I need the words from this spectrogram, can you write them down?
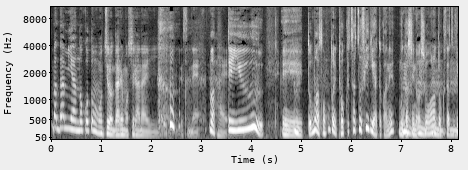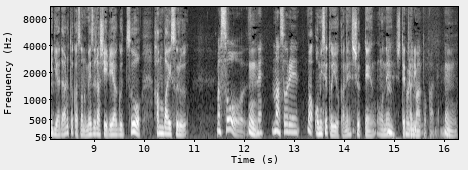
まあ、ダミアンのことももちろん誰も知らないですね。まあ、はい、っていう、えー、っと、うん、まあ、その本当に特撮フィギュアとかね、昔の昭和の特撮フィギュアであるとか、その珍しいレアグッズを販売する。まあそうですね。うん、まあそれ。まあお店というかね、出店をね、うん、してたり。とかでね。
